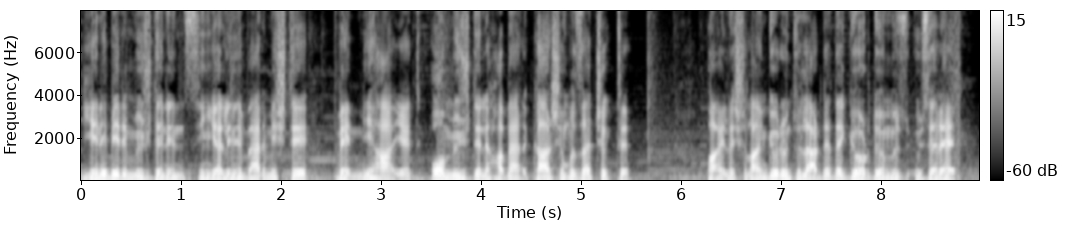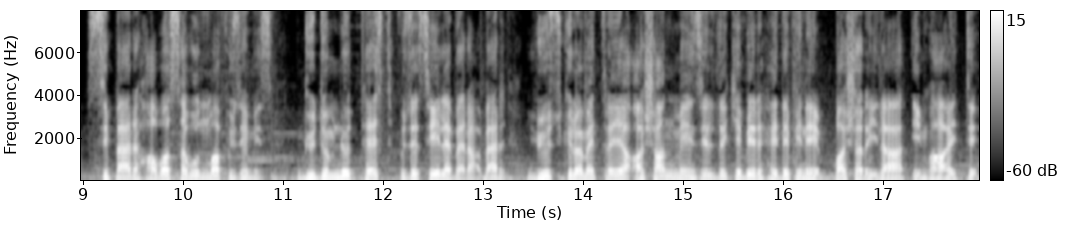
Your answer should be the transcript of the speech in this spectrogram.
yeni bir müjdenin sinyalini vermişti ve nihayet o müjdeli haber karşımıza çıktı. Paylaşılan görüntülerde de gördüğümüz üzere Siper hava savunma füzemiz güdümlü test füzesiyle beraber 100 kilometreye aşan menzildeki bir hedefini başarıyla imha etti.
